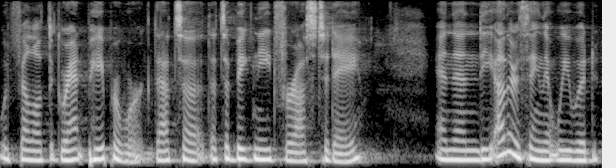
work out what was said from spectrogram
would fill out the grant paperwork. That's a, that's a big need for us today. And then the other thing that we would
